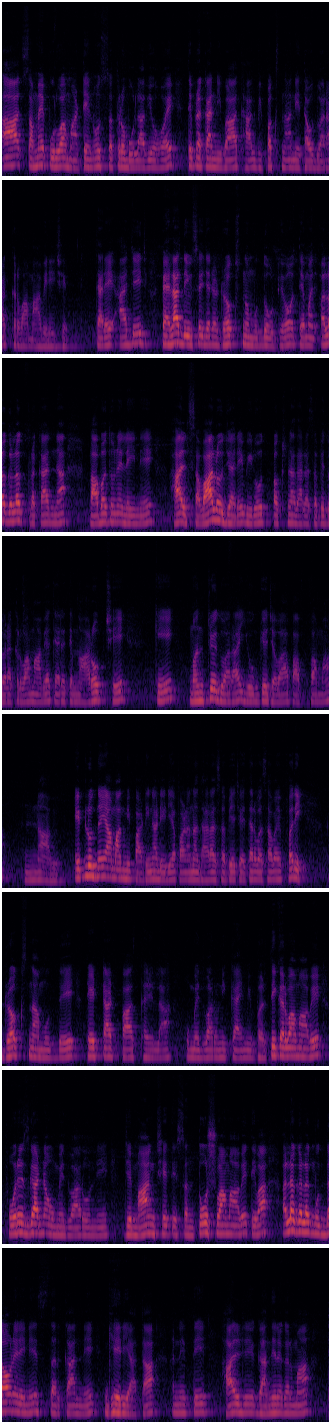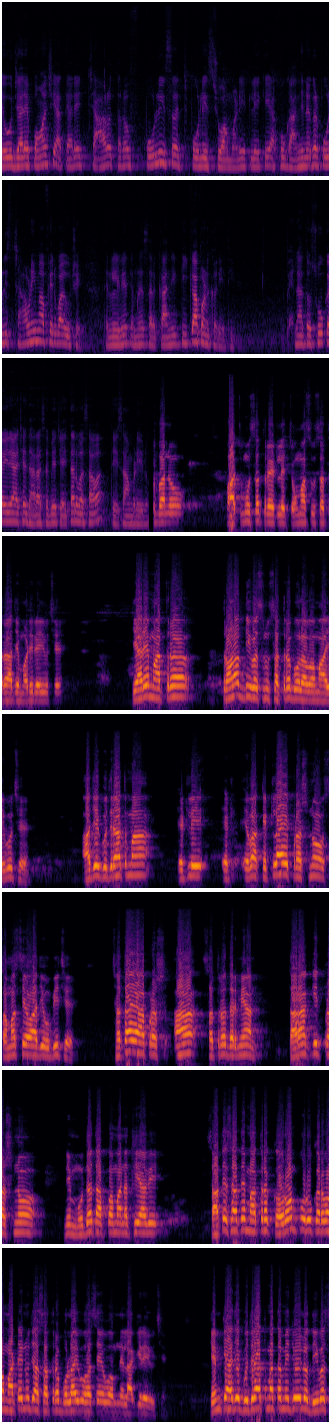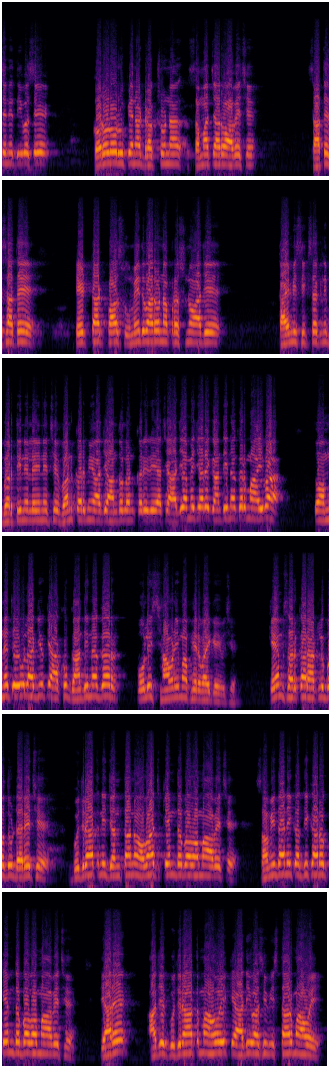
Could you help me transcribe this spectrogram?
આ સમય પૂરવા માટેનો સત્ર બોલાવ્યો હોય તે પ્રકારની વાત હાલ વિપક્ષના નેતાઓ દ્વારા કરવામાં આવી રહી છે. ત્યારે આજે જ પહેલા દિવસે જ્યારે ડ્રગ્સનો મુદ્દો ઉઠ્યો તેમજ અલગ અલગ પ્રકારના બાબતોને લઈને હાલ સવાલો જ્યારે વિરોધ પક્ષના ધારાસભ્ય દ્વારા કરવામાં આવ્યા ત્યારે તેમનો આરોપ છે કે મંત્રીઓ દ્વારા યોગ્ય જવાબ આપવામાં ન આવ્યો. એટલું જ નહીં, આમ આદમી પાર્ટીના ડેડિયાપાડાના ધારાસભ્ય ચેતર વસાવાએ ફરી ડ્રગ્સના મુદ્દે ટેટટાટ પાસ થયેલા ઉમેદવારોની કાયમી ભરતી કરવામાં આવે. ફોરેસ્ટ ગાર્ડના ઉમેદવારોને જે માંગ છે તે સંતોષવામાં આવે તેવા અલગ અલગ મુદ્દાઓને લઈને સરકારને ઘેર્યા હતા. અને તે હાલ જે ગાંધીનગરમાં તેઓ જ્યારે પહોંચ્યા ત્યારે ચારો તરફ પોલીસ જ પોલીસ જોવા મળી. એટલે કે આખું ગાંધીનગર પોલીસ છાવણીમાં ફેરવાયું છે. તેને લઈને તેમણે સરકારની ટીકા પણ કરી હતી. પહેલાં તો શું કહી રહ્યા છે ધારાસભ્ય ચૈતર વસાવા? તે સાંભળી લો. પાંચમું સત્ર એટલે ચોમાસું સત્ર આજે મળી રહ્યું છે. ત્યારે માત્ર ત્રણ જ દિવસનું સત્ર બોલાવવામાં આવ્યું છે. આજે ગુજરાતમાં એટલી એટ- એવા કેટલાય પ્રશ્નો, સમસ્યાઓ આજે ઊભી છે. છતાંય આ પ્રશ્ન આ સત્ર દરમિયાન તારાંકિત પ્રશ્નોની મુદત આપવામાં નથી આવી. સાથે સાથે માત્ર કરોમ પૂરું કરવા માટેનું જ આ સત્ર બોલાવ્યું હશે એવું અમને લાગી રહ્યું છે. કેમ કે આજે ગુજરાતમાં તમે જોઈ લો, દિવસે ને દિવસે કરોડો રૂપિયાના ડ્રગ્સોના સમાચારો આવે છે. સાથે સાથે ટેટ ટાટ પાસ ઉમેદવારોના પ્રશ્નો આજે કાયમી શિક્ષકની ભરતીને લઈને છે, વનકર્મીઓ આજે આંદોલન કરી રહ્યા છે. આજે અમે જ્યારે ગાંધીનગરમાં આવ્યા, તો અમને તો એવું લાગ્યું કે આખું ગાંધીનગર પોલીસ છાવણીમાં ફેરવાઈ ગયું છે. કેમ સરકાર આટલું બધું ડરે છે? ગુજરાતની જનતાનો અવાજ કેમ દબાવવામાં આવે છે? સંવિધાનિક અધિકારો કેમ દબાવવામાં આવે છે? ત્યારે આજે ગુજરાતમાં હોય કે આદિવાસી વિસ્તારમાં હોય,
